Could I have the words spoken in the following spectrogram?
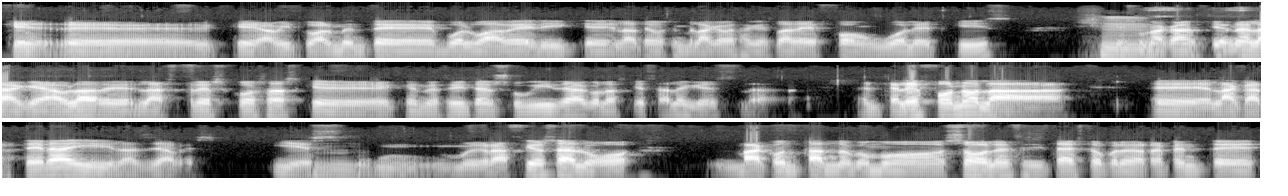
que, eh, que habitualmente vuelvo a ver y que la tengo siempre en la cabeza, que es la de Phone Wallet Kiss. es hmm. una canción en la que habla de las tres cosas que, que necesita en su vida con las que sale, que es el teléfono, la, eh, la cartera y las llaves y es mm. muy graciosa. Luego va contando cómo solo necesita esto, pero de repente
